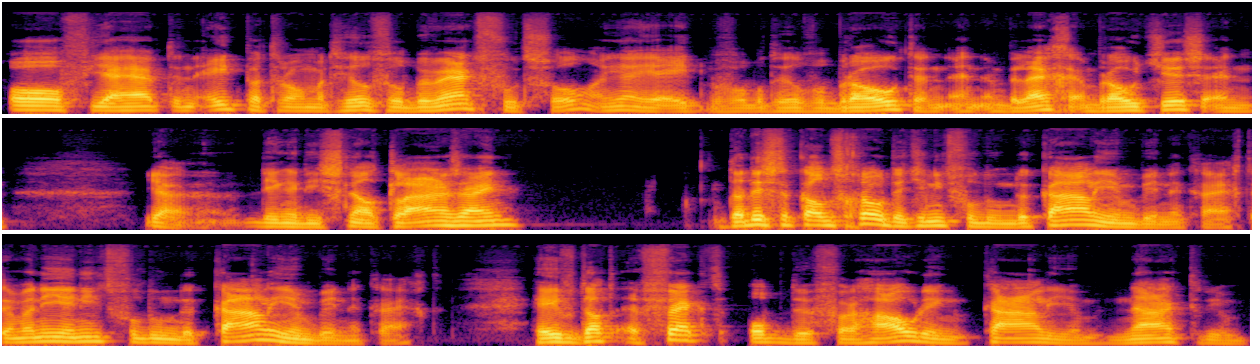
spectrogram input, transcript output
of jij hebt een eetpatroon met heel veel bewerkt voedsel, en ja, je eet bijvoorbeeld heel veel brood en, en, en beleg en broodjes en ja, dingen die snel klaar zijn, dan is de kans groot dat je niet voldoende kalium binnenkrijgt. En wanneer je niet voldoende kalium binnenkrijgt, heeft dat effect op de verhouding kalium-natrium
